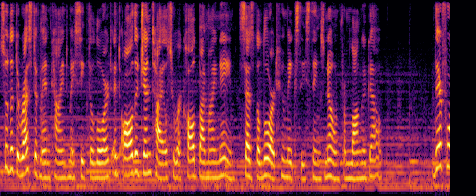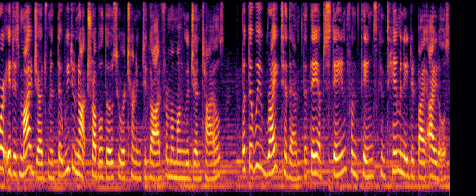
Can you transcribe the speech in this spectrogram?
so that the rest of mankind may seek the Lord, and all the Gentiles who are called by my name, says the Lord who makes these things known from long ago. Therefore it is my judgment that we do not trouble those who are turning to God from among the Gentiles, but that we write to them that they abstain from things contaminated by idols,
